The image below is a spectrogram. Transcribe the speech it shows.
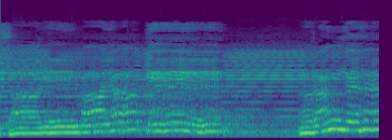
साये माया के रंग है।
